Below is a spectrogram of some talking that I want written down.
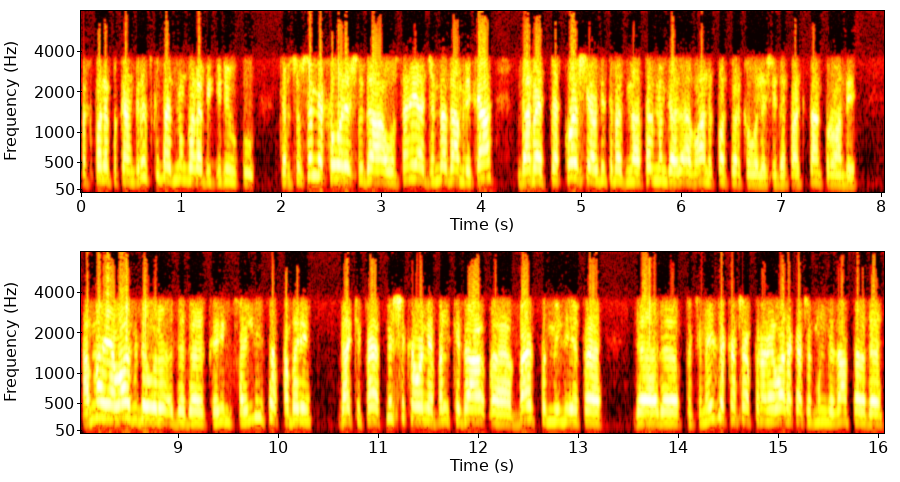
په خپل په کانګرس کې باید موږ را بګیری وکړو تر څو څنګه کولای شو دا اوسنۍ اجنډا د امریکا دا به تقوا شي او د تبادل ملاتړ موږ افغان حکومت ورکول شي د پاکستان پر وړاندې اما یوازې د کریم خلیلي څخه خبرې دا کفایت نشي کولای بلکې دا باید په ملي په د د په سیمه ییزه کچه په نړیواله کچه موږ ځان سره د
